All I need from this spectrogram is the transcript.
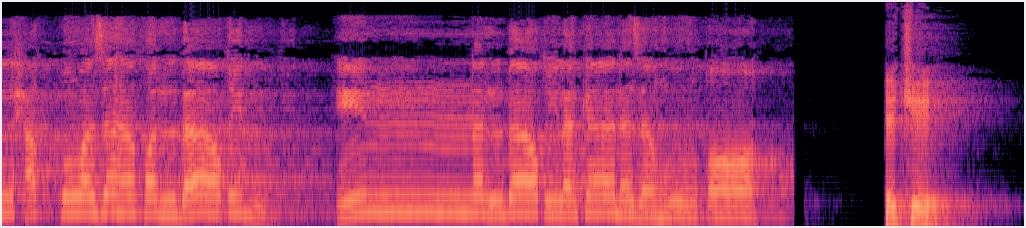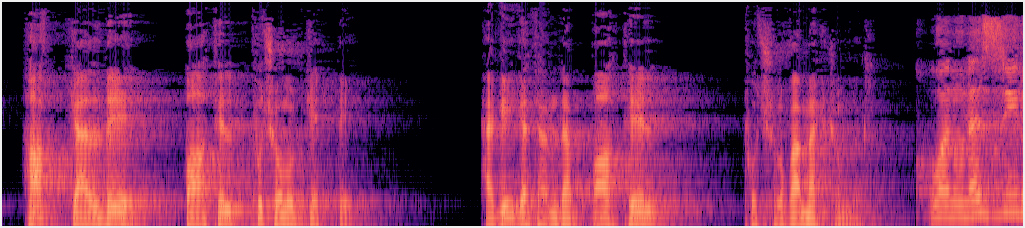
الْحَقُّ وَزَهَقَ الْبَاطِلُ إِنَّ الْبَاطِلَ كَانَ زَهُوقًا De ki, haqq gəldi, batil puç olub getdi. Həqiqətən də batil puçluğa məhkumdur. وَنُنَزِّلُ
